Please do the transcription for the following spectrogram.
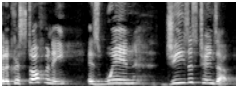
But a Christophany is when Jesus turns up.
